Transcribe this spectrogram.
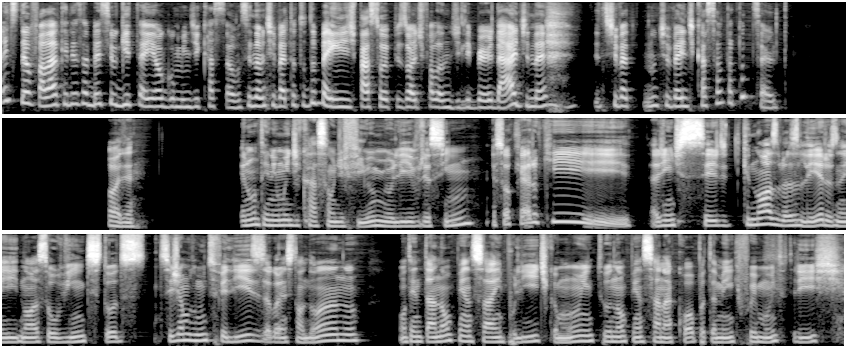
Antes de eu falar, eu queria saber se o Gui tem alguma indicação. Se não tiver, tá tudo bem. A gente passou o episódio falando de liberdade, né? Se tiver, não tiver indicação, tá tudo certo. Olha, eu não tenho nenhuma indicação de filme ou livro assim. Eu só quero que a gente seja, que nós brasileiros, né, e nós ouvintes todos sejamos muito felizes agora nesse final do ano. Vamos tentar não pensar em política muito, não pensar na Copa também, que foi muito triste.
